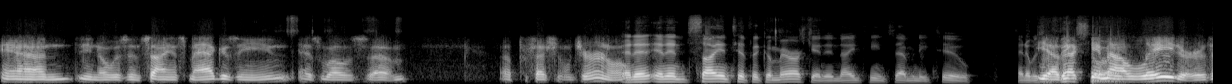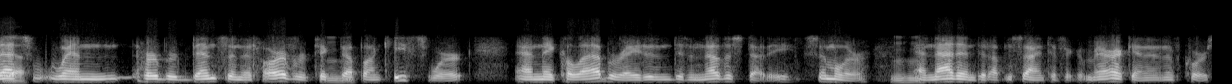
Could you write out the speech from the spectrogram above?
and you know was in Science Magazine as well as um, a professional journal. And in, and in Scientific American in 1972, and it was yeah, that came out later. That's when Herbert Benson at Harvard picked Mhm. up on Keith's work, and they collaborated and did another study similar, Mhm. and that ended up in Scientific American. And of course,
